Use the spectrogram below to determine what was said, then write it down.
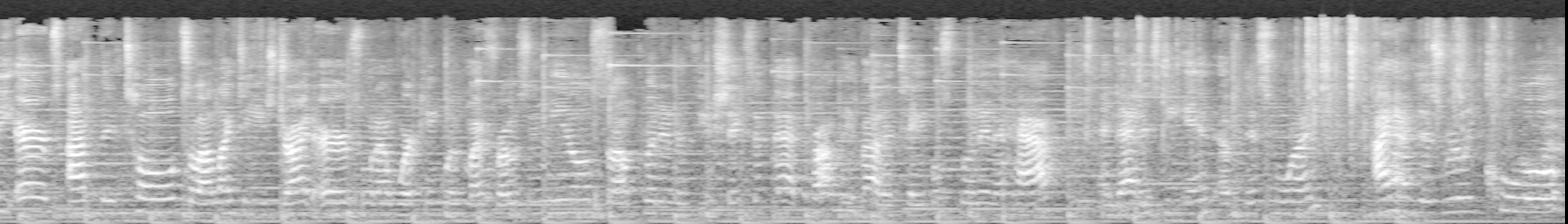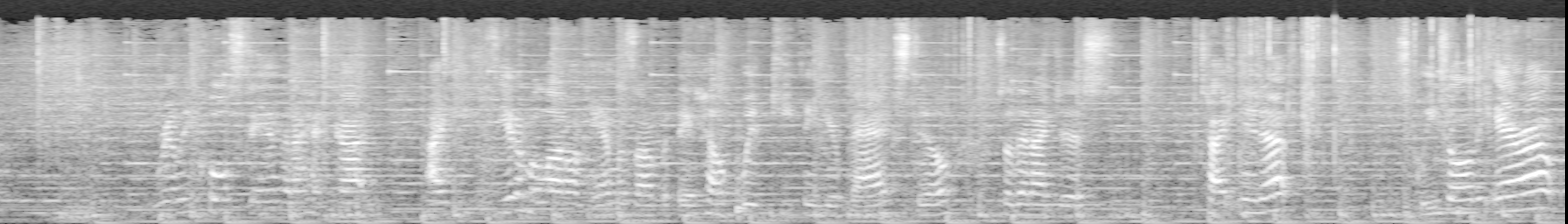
the herbs. I've been told so I like to use dried herbs when I'm working with my frozen meals. So I'll put in a few shakes of that probably about a tablespoon and a half and that is the end of this one. I have this really cool really cool stand that I had gotten. I get them a lot on Amazon but they help with keeping your bag still. So then I just tighten it up squeeze all the air out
